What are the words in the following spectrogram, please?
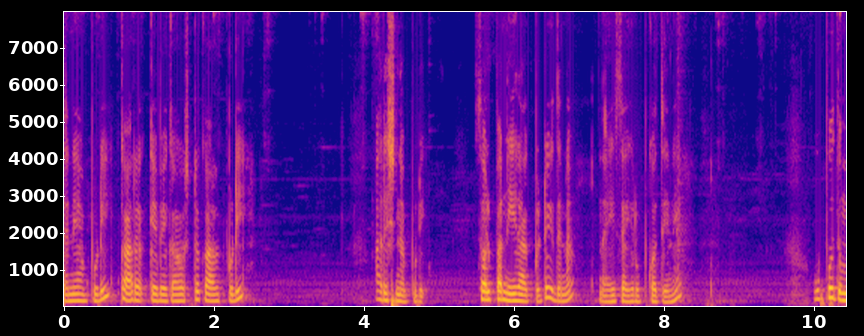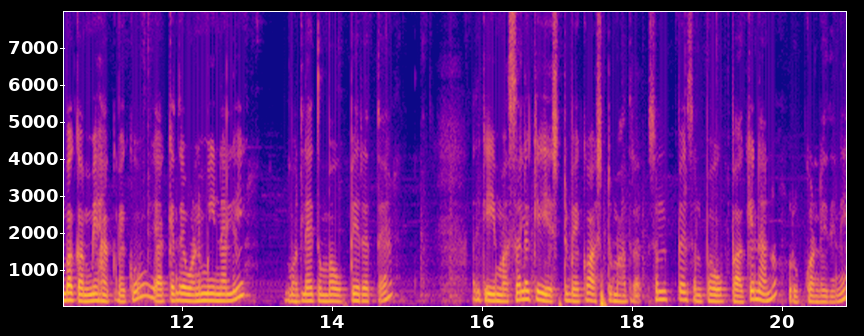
ಧನಿಯಾ ಪುಡಿ, ಖಾರಕ್ಕೆ ಬೇಕಾಗುವಷ್ಟು ಖಾರದ ಪುಡಿ, ಅರಿಶಿನ ಪುಡಿ. ಸ್ವಲ್ಪ ನೀರು ಹಾಕ್ಬಿಟ್ಟು ಇದನ್ನು ನೈಸಾಗಿ ರುಬ್ಕೋತೀನಿ. ಉಪ್ಪು ತುಂಬ ಕಮ್ಮಿ ಹಾಕಬೇಕು. ಯಾಕೆಂದರೆ ಒಣ ಮೀನಲ್ಲಿ ಮೊದಲೇ ತುಂಬ ಉಪ್ಪಿರುತ್ತೆ. ಅದಕ್ಕೆ ಈ ಮಸಾಲಕ್ಕೆ ಎಷ್ಟು ಬೇಕೋ ಅಷ್ಟು ಮಾತ್ರ ಸ್ವಲ್ಪ ಸ್ವಲ್ಪ ಉಪ್ಪು ಹಾಕಿ ನಾನು ರುಬ್ಕೊಂಡಿದ್ದೀನಿ.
